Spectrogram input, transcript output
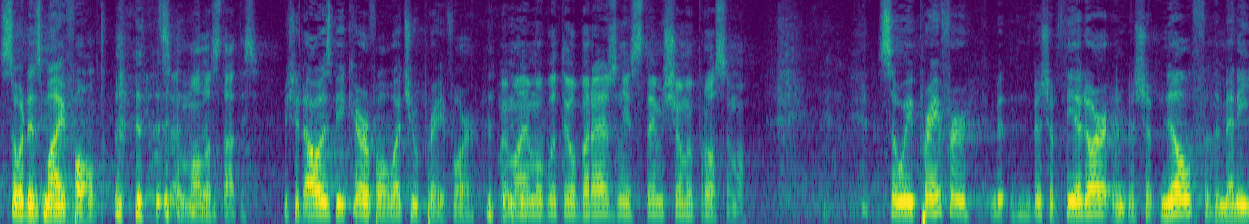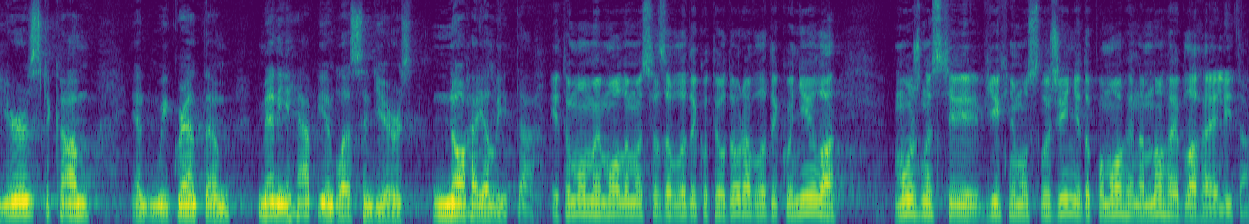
So it is my fault. І це мало статись. you should always be careful what you pray for. Ми маємо бути обережні з тим, що ми просимо. So we pray for B- Bishop Theodore and Bishop Nill for the many years to come, and we grant them many happy and blessed years. No hayalita. І тому ми молимося за владику Теодора, владику Ніла, мужності в їхньому служінні, допомоги на много і блага еліта.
